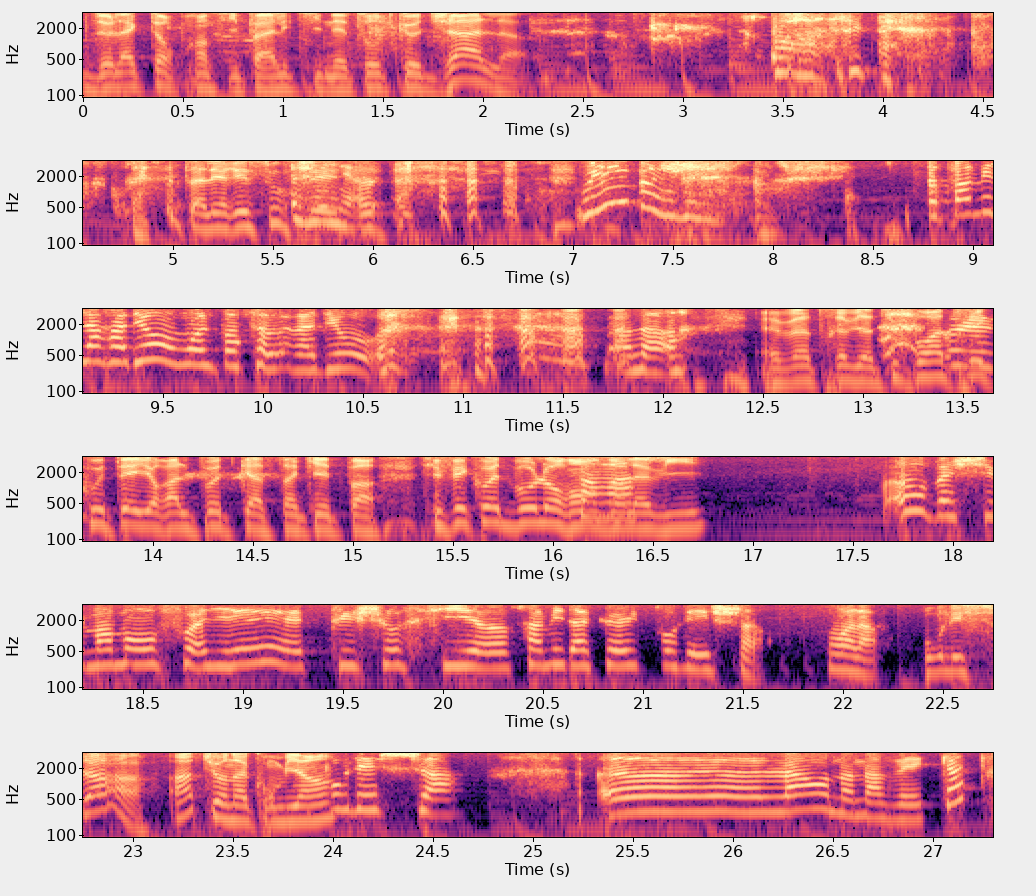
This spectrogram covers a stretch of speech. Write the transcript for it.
de l'acteur principal qui n'est autre que Jal. Oh, super. T'as l'air essoufflé. Oui, bah. T'as pas mis la radio, au moins passe à la radio. voilà. Eh ben très bien, tu pourras te réécouter, il y aura le podcast, t'inquiète pas. Tu fais quoi de beau Laurence dans la vie? Oh, bah, je suis maman au foyer et puis je suis aussi euh, famille d'accueil pour les chats. Voilà. Pour les chats? Ah, tu en as combien? Pour les chats. Euh, là, on en avait quatre.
